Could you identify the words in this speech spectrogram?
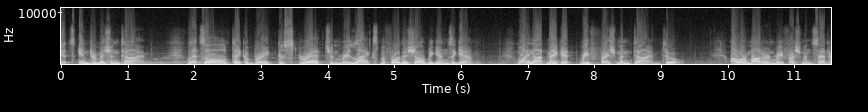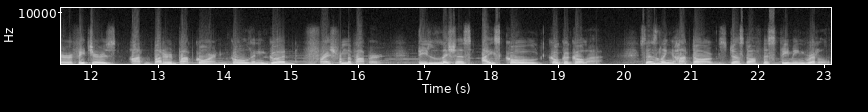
It's intermission time. Let's all take a break to stretch and relax before the show begins again. Why not make it refreshment time, too? Our modern refreshment center features hot buttered popcorn, golden good, fresh from the popper, delicious ice cold Coca Cola, sizzling hot dogs just off the steaming griddle,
